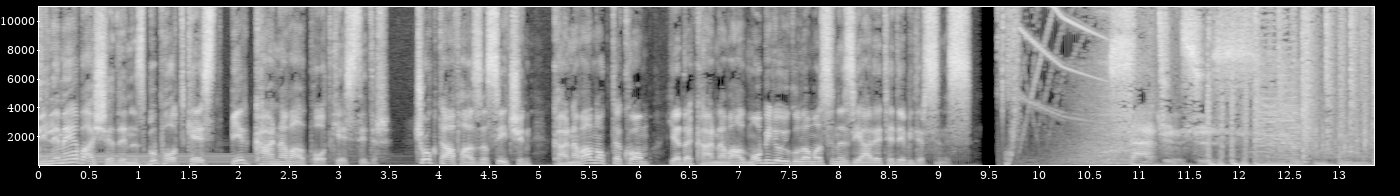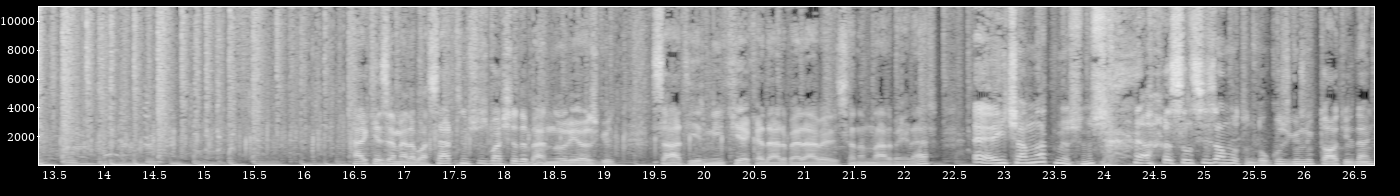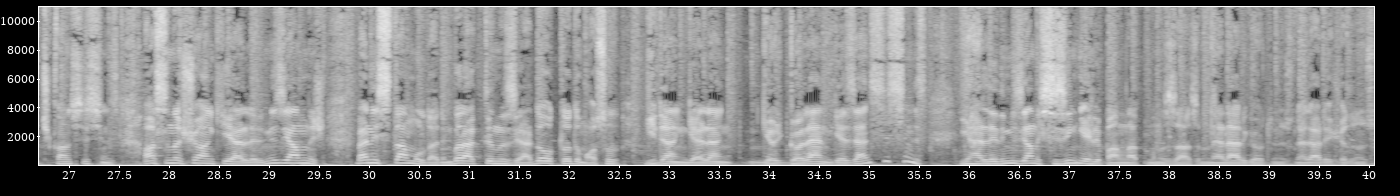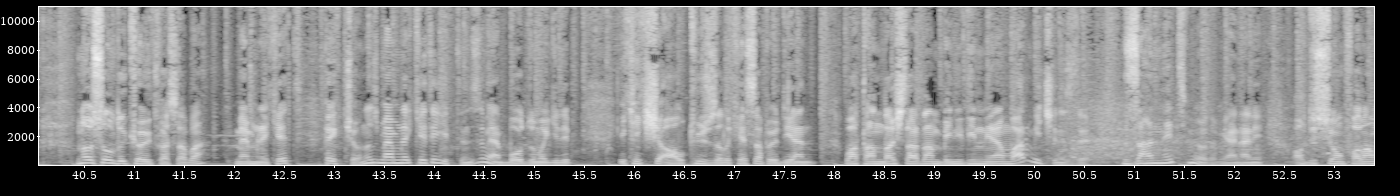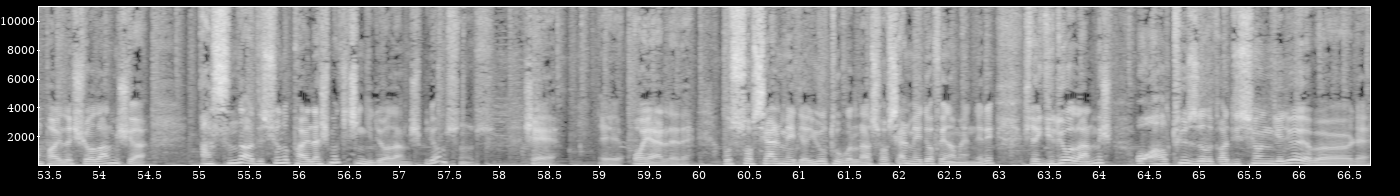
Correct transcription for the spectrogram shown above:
Dinlemeye başladığınız bu podcast bir karnaval podcastidir. Çok daha fazlası için karnaval.com ya da karnaval mobil uygulamasını ziyaret edebilirsiniz. Sertünsüz. Herkese merhaba. Sert Ünsüz başladı. Ben Nuri Özgül. Saat 22'ye kadar beraberiz hanımlar beyler. E hiç anlatmıyorsunuz. Asıl siz anlatın. 9 günlük tatilden çıkan sizsiniz. Aslında şu anki yerlerimiz yanlış. Ben İstanbul'daydım. Bıraktığınız yerde otladım. Asıl giden, gelen, gö- gören, gezen sizsiniz. Yerlerimiz yanlış. Sizin gelip anlatmanız lazım. Neler gördünüz, neler yaşadınız. Nasıldı köy kasaba? Memleket pek çoğunuz memlekete gittiniz değil mi? Yani Bodrum'a gidip iki kişi 600 liralık hesap ödeyen vatandaşlardan beni dinleyen var mı içinizde? Zannetmiyorum yani hani adisyon falan paylaşıyorlarmış ya. Aslında adisyonu paylaşmak için gidiyorlarmış biliyor musunuz? Şeye e, o yerlere. Bu sosyal medya YouTuber'lar, sosyal medya fenomenleri işte gidiyorlarmış. O 600 liralık adisyon geliyor ya böyle.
